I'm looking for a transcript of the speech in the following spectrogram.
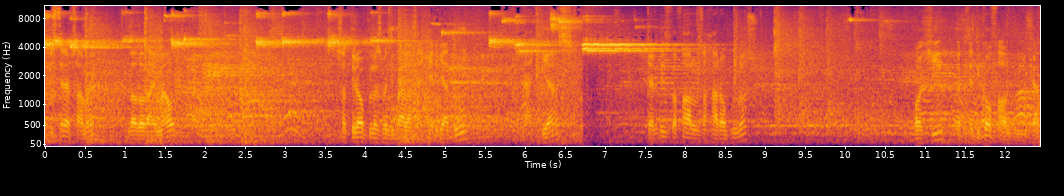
Επιστρέψαμε εδώ το time out. Σωτηρόπουλος με την μπάλα στα χέρια του. Κακίας. Κερδίζει το φάουλο Ζαχαρόπουλος. Όχι, επιθετικό φάουλ τελικά.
